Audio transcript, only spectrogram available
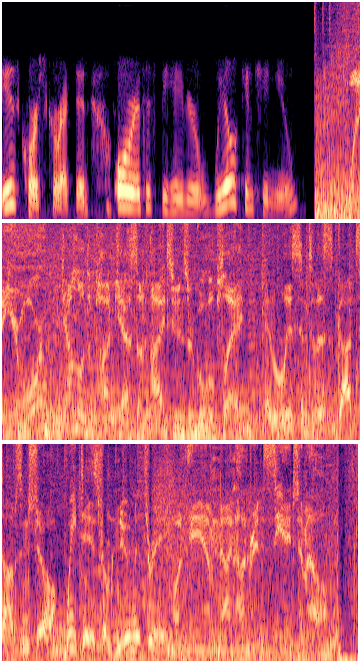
is course corrected or if this behavior will continue. Want to hear more? Download the podcast on iTunes or Google Play and listen to The Scott Thompson Show weekdays from noon to 3 on AM 900 CHML.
